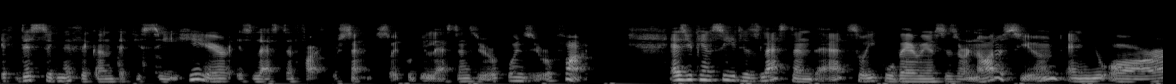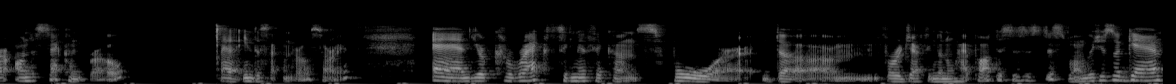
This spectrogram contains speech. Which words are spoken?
if this significant that you see here is less than 5%, so it would be less than 0.05. As you can see, it is less than that, so equal variances are not assumed, and you are on the second row, uh, in the second row, sorry and your correct significance for the um, for rejecting the null hypothesis is this one which is again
